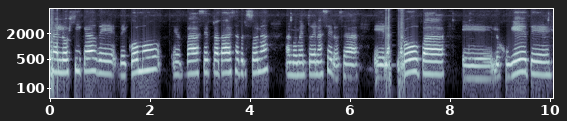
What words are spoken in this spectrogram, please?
una lógica de, de cómo va a ser tratada esa persona al momento de nacer, o sea, la, ropa, los juguetes,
